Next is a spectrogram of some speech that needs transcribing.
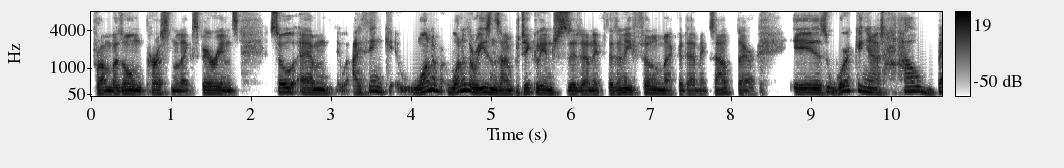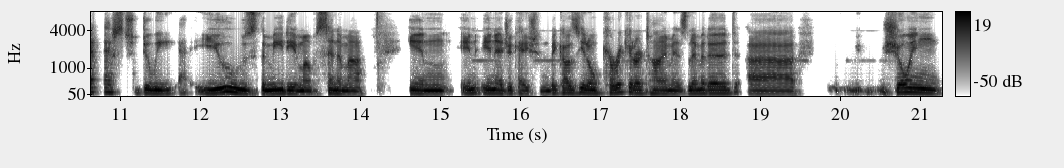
from his own personal experience. So um, I think one of one of the reasons I'm particularly interested, and if there's any film academics out there, is working at how best do we use the medium of cinema in in in education because you know curricular time is limited uh, showing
